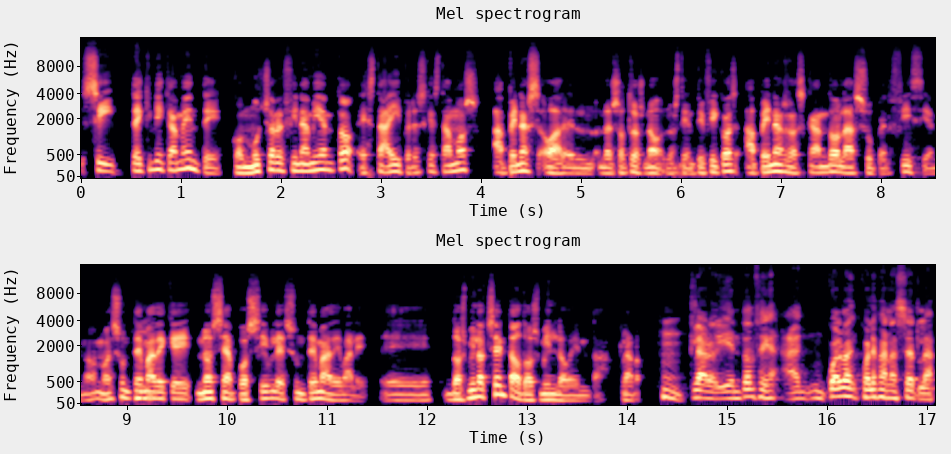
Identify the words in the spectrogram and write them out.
sí, técnicamente, con mucho refinamiento, está ahí, pero es que estamos apenas, o nosotros no, los científicos, apenas rascando la superficie, ¿no? No es un tema Mm. de que no sea posible, es un tema de, vale, eh, 2080 o 2090, claro. Hmm, claro, y entonces, ¿a cuál va- ¿cuáles van a ser las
